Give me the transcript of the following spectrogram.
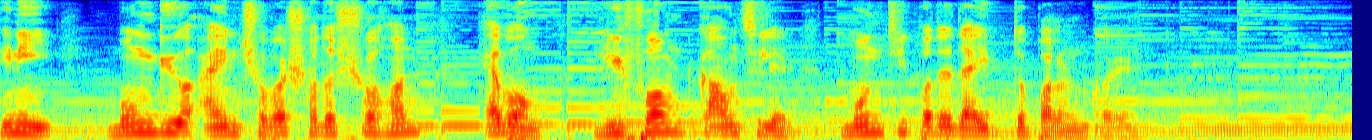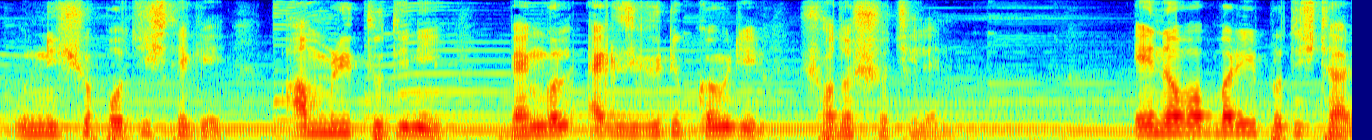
তিনি বঙ্গীয় আইনসভার সদস্য হন এবং রিফর্মড কাউন্সিলের মন্ত্রী পদে দায়িত্ব পালন করেন। উনিশশো পঁচিশ থেকে আমৃত্যু তিনি বেঙ্গল এক্সিকিউটিভ কমিটির সদস্য ছিলেন। এ নবাব বাড়ির প্রতিষ্ঠার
